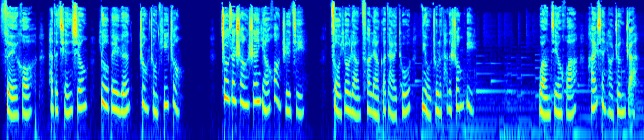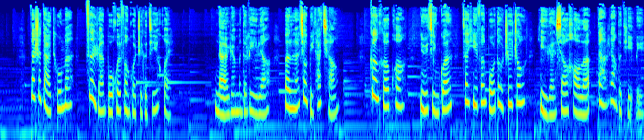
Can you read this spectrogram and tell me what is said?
随后，他的前胸又被人重重踢中。就在上身摇晃之际，左右两侧两个歹徒扭住了他的双臂。王建华还想要挣扎，但是歹徒们自然不会放过这个机会。男人们的力量本来就比他强，更何况女警官在一番搏斗之中已然消耗了大量的体力，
